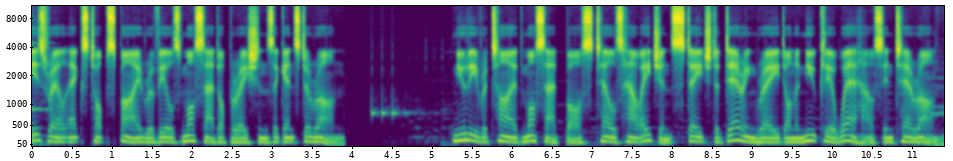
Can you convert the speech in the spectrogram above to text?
Israel ex-top spy reveals Mossad operations against Iran. Newly retired Mossad boss tells how agents staged a daring raid on a nuclear warehouse in Tehran.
